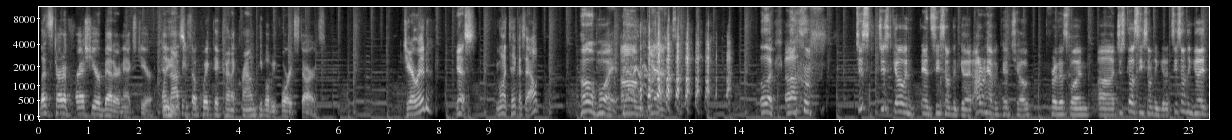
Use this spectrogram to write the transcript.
Let's start a fresh year better next year Please. and not be so quick to kind of crown people before it starts. Jared? Yes. You want to take us out? Oh boy. Um yeah. Look, um just just go and, and see something good. I don't have a good joke for this one. Uh, just go see something good. See something good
